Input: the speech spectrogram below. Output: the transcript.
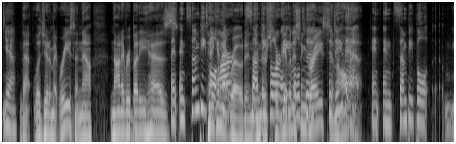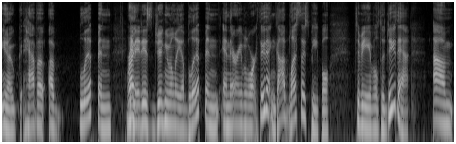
Yeah. that legitimate reason. Now, not everybody has and, and some people taken are, that road, and, and there's forgiveness and to, grace to and do all that. that. And and some people, you know, have a, a blip, and Right. and it is genuinely a blip, and and they're able to work through that. And God bless those people to be able to do that. Um,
